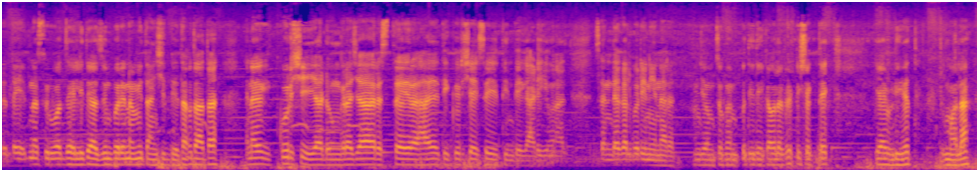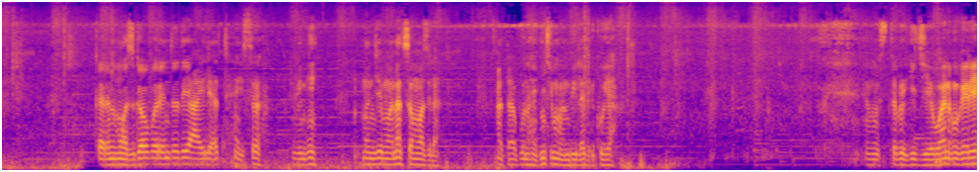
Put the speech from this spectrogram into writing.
तर ते इथनं सुरुवात झाली ते अजूनपर्यंत आम्ही तांशीत देत आहोत. आता आहे ना कुर्शी या डोंगराच्या रस्ते आहे ती कुर्शी असे येतील ते गाडी घेऊन आज. संध्याकाळपर्यंत येणार आहेत. म्हणजे आमचं गणपती देखावला भेटू शकते या व्हिडिओत तुम्हाला. कारण मजगावपर्यंत ते आयल्यात. असं विनी म्हणजे मनात समजला. आता आपण ह्यांची मंदीला देखूया. मस्तपैकी जेवण वगैरे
